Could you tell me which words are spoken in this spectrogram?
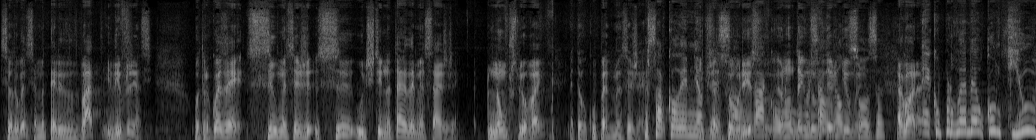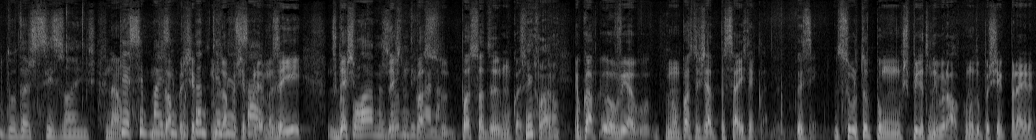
Isso é outra coisa, isso é matéria de debate e divergência. Outra coisa é se o, mensageiro, se o destinatário da mensagem não percebeu bem, então a culpa é do mensageiro. Mas sabe qual é a minha e, portanto, objeção? Sobre isso, eu não tenho dúvidas nenhuma. Sousa, Agora, é que o problema é o conteúdo das decisões, não, que é sempre mais importante que a mensagem. Mas aí, deixa-me, deixa posso, posso só dizer uma coisa? Sim, claro. Eu, eu ouvi, não posso deixar de passar isto, é claro. Assim, sobretudo para um espírito liberal, como o do Pacheco Pereira,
